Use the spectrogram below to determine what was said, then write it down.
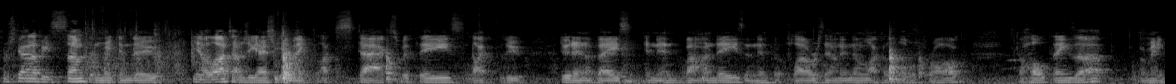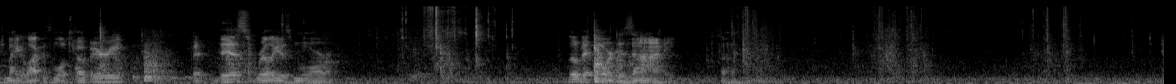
there's got to be something we can do. You know, a lot of times you can make like stacks with these, like do do it in a vase and then bind these and then put flowers down in them like a little frog to hold things up. I mean, to make it like this little topiary. But this really is more, a little bit more designy. So. And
